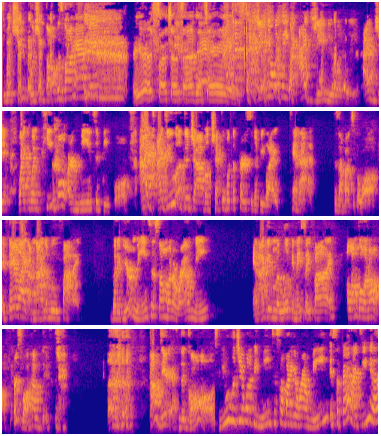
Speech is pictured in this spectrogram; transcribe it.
what you what you thought was gonna happen. You're such a Sagittarius. Genuinely, like, I genuinely, I gen- like when people are mean to people. I I do a good job of checking with the person and be like, can I? Because I'm about to go off. If they're like, I'm not in the mood, fine. But if you're mean to someone around me, and I give them a look and they say fine, oh, I'm going off. First of all, how uh, how dare the galls? You legit want to be mean to somebody around me? It's a bad idea.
